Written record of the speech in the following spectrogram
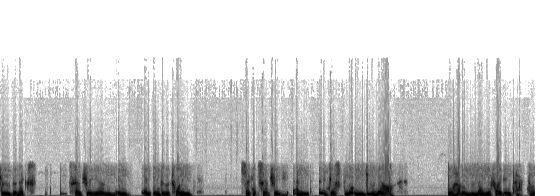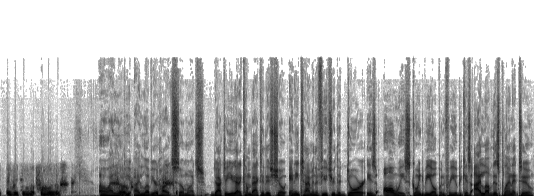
through the next century and, in, and into the 22nd century. And, and just what we do now will have a magnified impact on everything that follows. Oh, I love so, you. I love your heart so much. Doctor, you got to come back to this show anytime in the future. The door is always going to be open for you because I love this planet too.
